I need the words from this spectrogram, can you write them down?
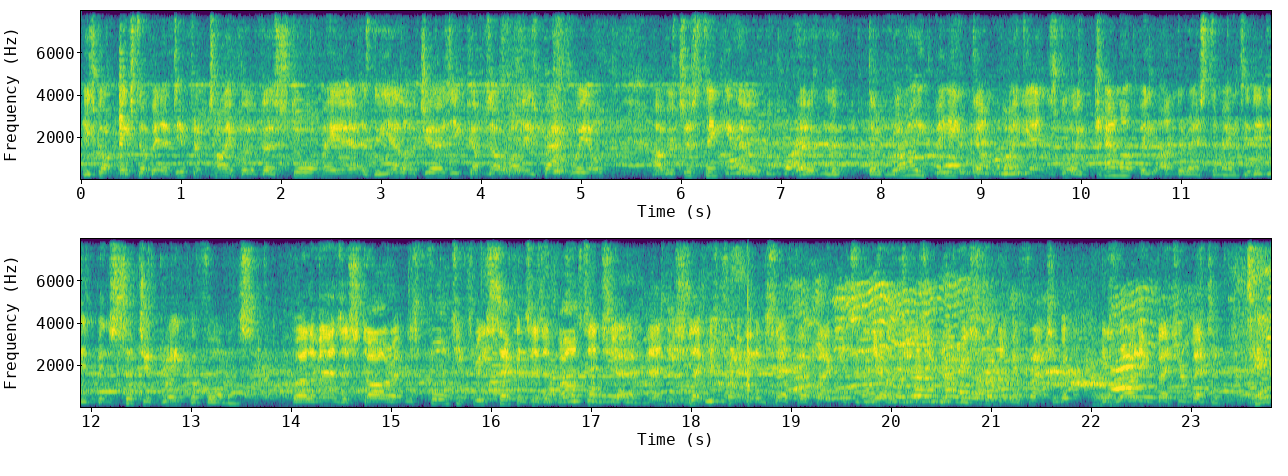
He's got mixed up in a different type of uh, storm here as the yellow jersey comes off on his back wheel. I was just thinking, though, uh, the, the ride being done by Jens Voigt cannot be underestimated. It has been such a great performance. Well, the man's a star. It was 43 seconds his advantage. Uh, Andy Schleck is trying to get himself uh, back into the yellow jersey group. He's struggling a fraction, but he's riding better and better. 10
